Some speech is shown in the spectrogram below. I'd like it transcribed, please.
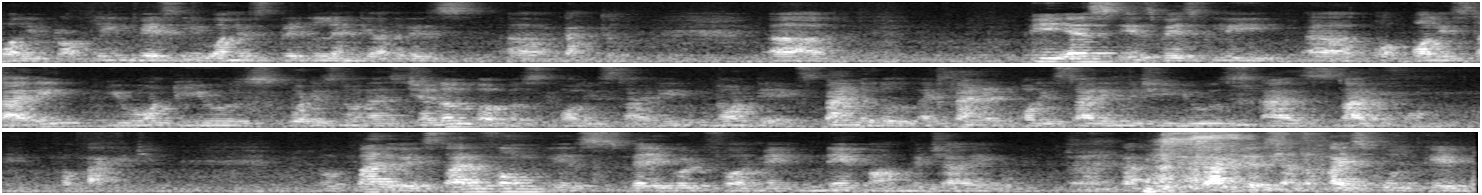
polypropylene. Basically, one is brittle and the other is uh, ductile. PS is basically uh, polystyrene. You want to use what is known as general purpose polystyrene, not the expandable, expanded polystyrene which you use as styrofoam for packaging. Oh, by the way, styrofoam is very good for making napalm, which I uh, practiced as a high school kid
